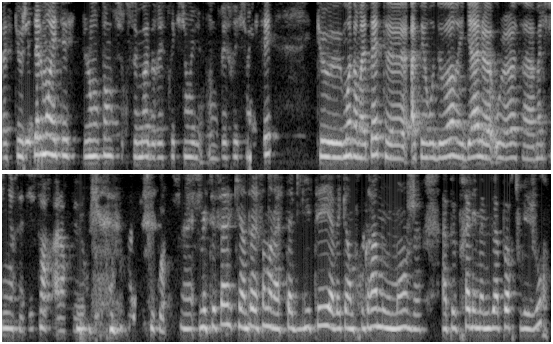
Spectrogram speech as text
parce que j'ai tellement été longtemps sur ce mode restriction restriction excès que moi dans ma tête euh, apéro dehors égale oh là là ça va mal finir cette histoire alors que pas du tout quoi. mais c'est ça qui est intéressant dans la stabilité avec un programme où on mange à peu près les mêmes apports tous les jours.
